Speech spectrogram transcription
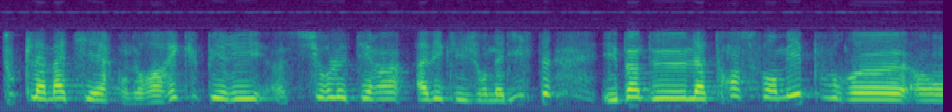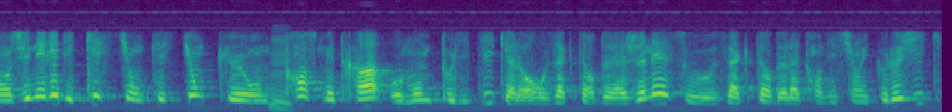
toute la matière qu'on aura récupérée euh, sur le terrain avec les journalistes, et ben de la transformer pour euh, en générer des questions, questions qu'on Mm. transmettra au monde politique, alors aux acteurs de la jeunesse, aux acteurs de la transition écologique,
